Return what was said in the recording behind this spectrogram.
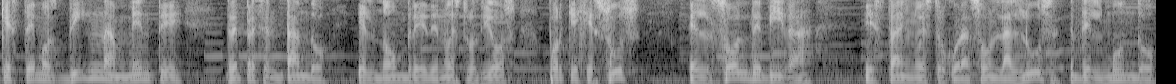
que estemos dignamente representando el nombre de nuestro Dios, porque Jesús el sol de vida está en nuestro corazón, la luz del mundo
